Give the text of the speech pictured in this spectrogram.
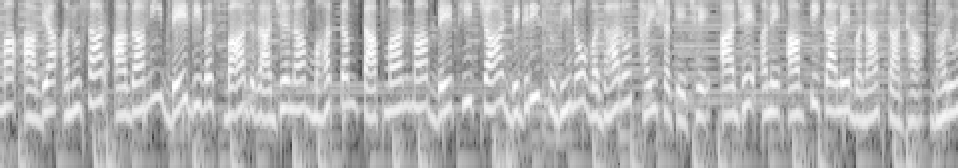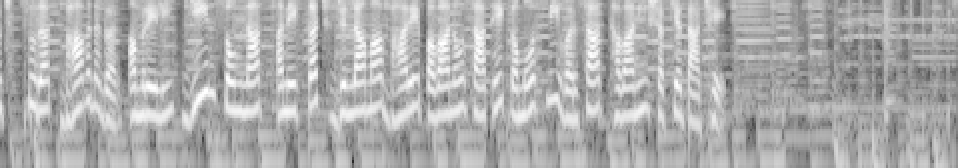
જણાવવામાં આવ્યા અનુસાર આગામી બે દિવસ બાદ રાજ્યના મહત્તમ તાપમાનમાં બેથી ચાર ડિગ્રી સુધીનો વધારો થઈ શકે છે. આજે અને આવતીકાલે બનાસકાંઠા, ભરૂચ, સુરત, ભાવનગર, અમરેલી, ગીર સોમનાથ અને કચ્છ જિલ્લામાં ભારે પવનો સાથે કમોસમી વરસાદ થવાની શક્યતા છે.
